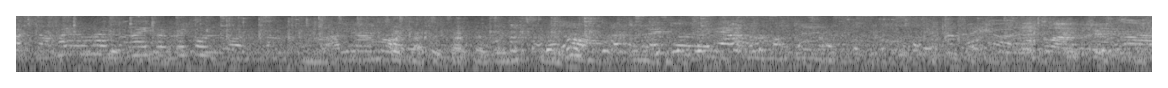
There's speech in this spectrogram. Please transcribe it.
așa, mai mai pe colțul Ce faci.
